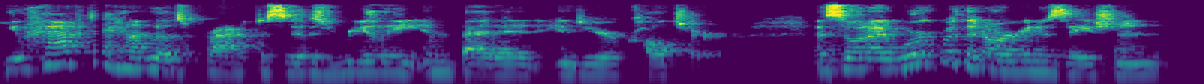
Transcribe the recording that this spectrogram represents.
you have to have those practices really embedded into your culture. And so when I work with an organization,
